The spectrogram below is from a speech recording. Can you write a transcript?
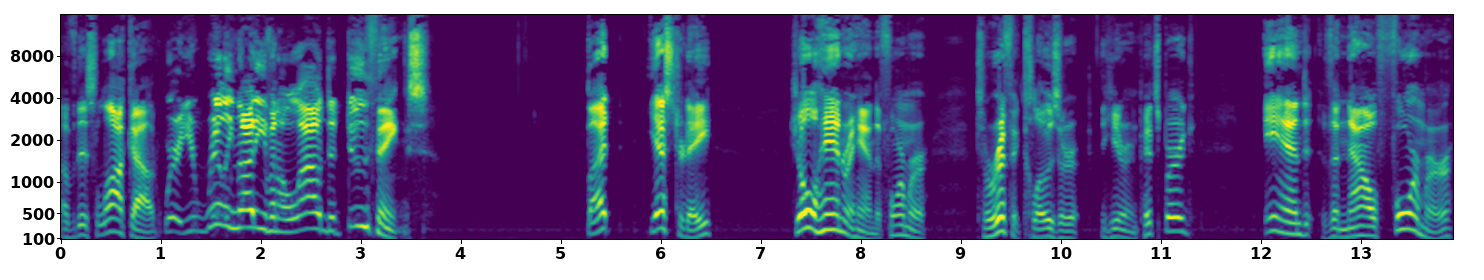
of this lockout where you're really not even allowed to do things. But yesterday, Joel Hanrahan, the former terrific closer here in Pittsburgh, and the now former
